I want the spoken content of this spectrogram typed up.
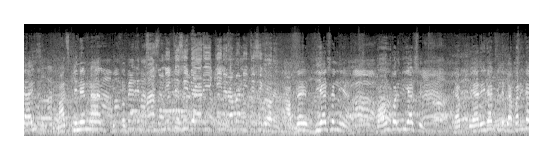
সাইজ মাছ কিনেন না মাছ নিতেছি বেয়ারি কিনে আমরা নিতেছি ঘরে। আপনি দিয়ে আসেন নিয়ে। বহন করে দিয়ে আসেন। ব্যাপারীরা কিনলে ব্যাপারীরা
